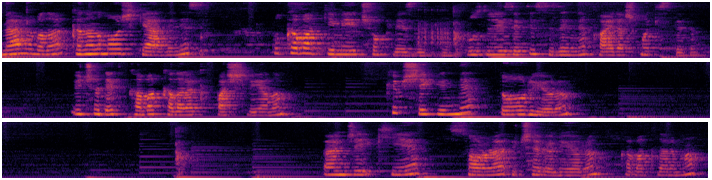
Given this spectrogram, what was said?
Merhabalar, kanalıma hoş geldiniz. Bu kabak yemeği çok lezzetli. Bu lezzeti sizinle paylaşmak istedim. 3 adet kabak kalarak başlayalım. Küp şeklinde doğruyorum. Önce 2'ye, sonra 3'e bölüyorum kabaklarımı.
